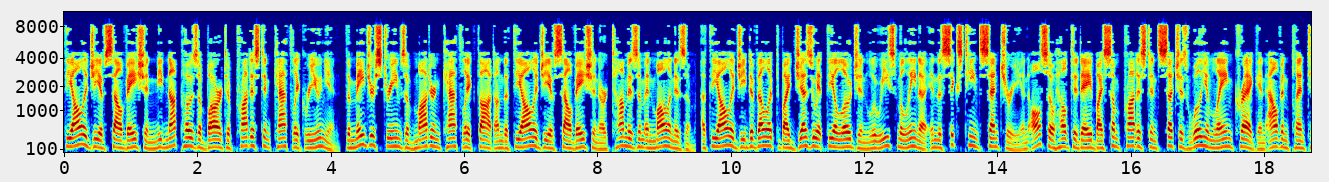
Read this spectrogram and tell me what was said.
theology of salvation need not pose a bar to Protestant Catholic reunion. The major streams of modern Catholic thought on the theology of salvation are Thomism and Molinism, a theology developed by Jesuit theologian Luis Molina in the 16th century and also held today by some Protestants such as William Lane Craig and Alvin Plantinga.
